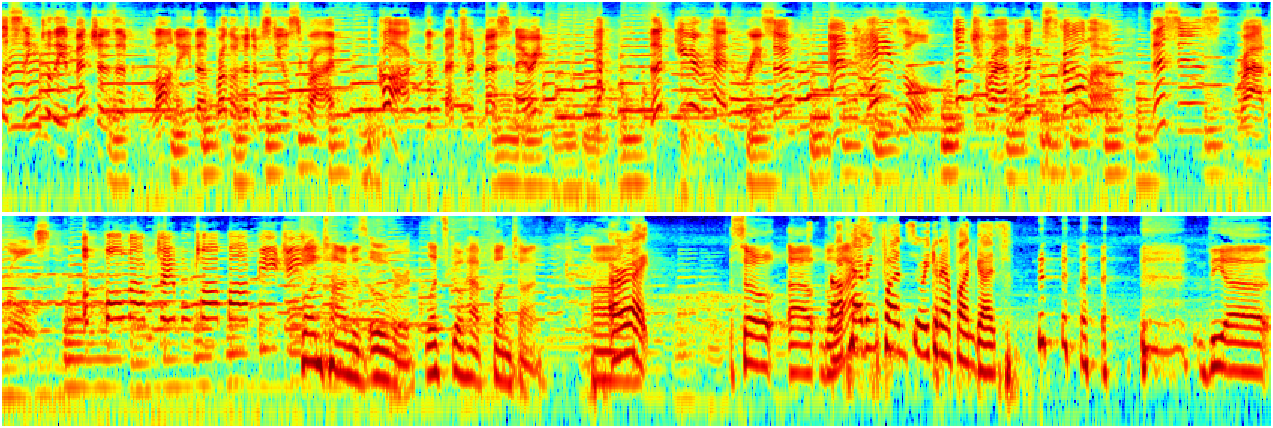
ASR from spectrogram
listening to the adventures of Lonnie, the Brotherhood of Steel Scribe, Clark, the veteran mercenary, Pat, the gearhead racer, and Hazel, the traveling scholar. This is Rad Rolls, a Fallout tabletop RPG. Fun time is over. Let's go have fun time. Um, All right. So uh, the Stop last having fun so we can have fun, guys. the uh,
